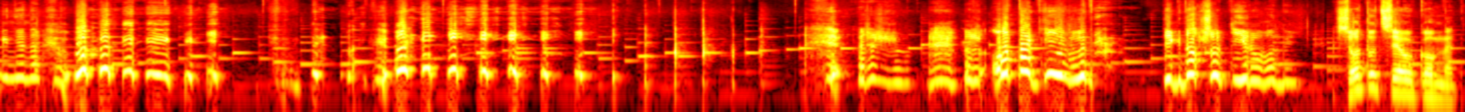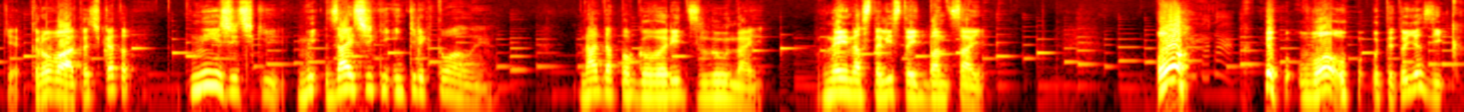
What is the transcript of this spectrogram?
Не на... Хорошо. Хорошо. Отакий буде. Всегда шокірований. Що тут ще у комнатці? Кроваточка, то... Книжечки. Ми... Зайчики інтелектуали. Надо поговорить з Луною. В неї на столі стоїть бонсай. О! Вау! У тебе язик.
